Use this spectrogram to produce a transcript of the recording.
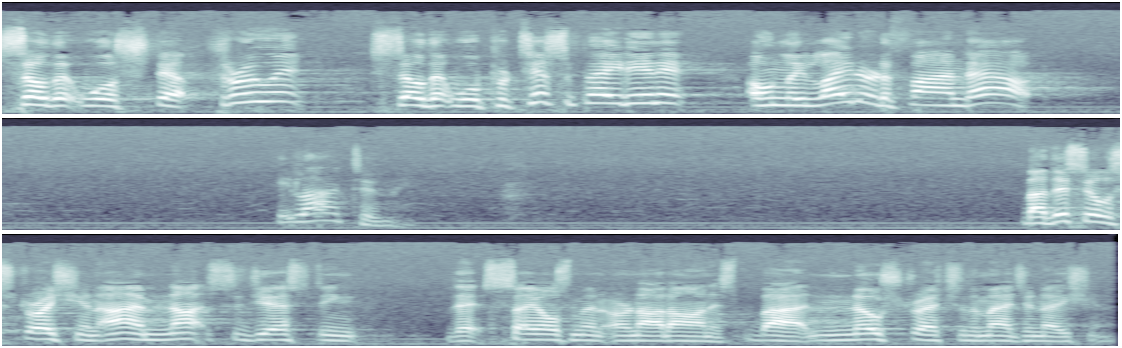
so that we'll step through it, so that we'll participate in it, only later to find out he lied to me. By this illustration, I am not suggesting that salesmen are not honest by no stretch of the imagination.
